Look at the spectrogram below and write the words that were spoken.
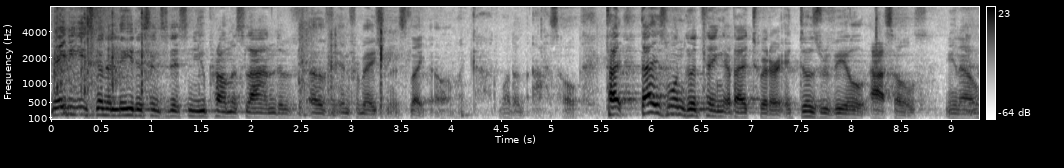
maybe he's going to lead us into this new promised land of, of information. It's like, oh my god, what an asshole. That, that is one good thing about Twitter. It does reveal assholes, you know,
